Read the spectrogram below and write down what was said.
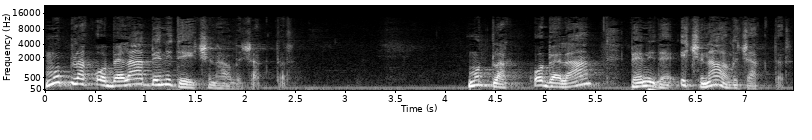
mutlak o bela beni de içine alacaktır. Mutlak o bela beni de içine alacaktır.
